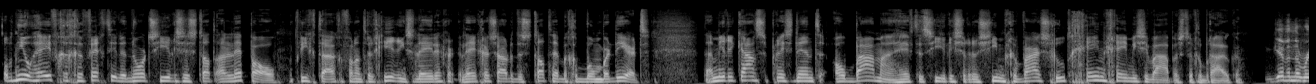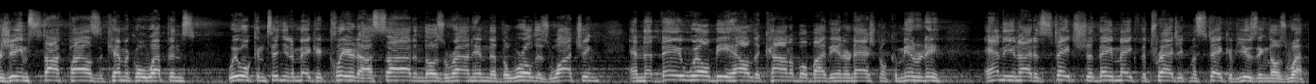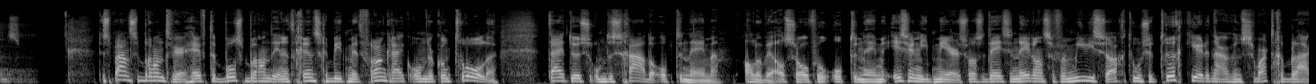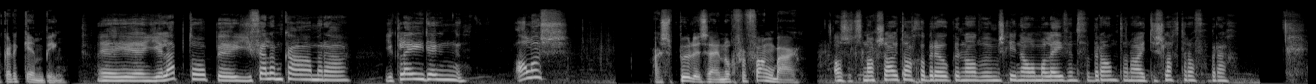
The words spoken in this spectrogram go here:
Opnieuw hevige gevechten in de Noord-Syrische stad Aleppo. Vliegtuigen van het regeringsleger zouden de stad hebben gebombardeerd. De Amerikaanse president Obama heeft het Syrische regime gewaarschuwd... geen chemische wapens te gebruiken. Given the regime stockpiles of chemical weapons... we will continue to make it clear to Assad and those around him... that the world is watching... and that they will be held accountable by the international community... and the United States should they make the tragic mistake of using those weapons. De Spaanse brandweer heeft de bosbranden in het grensgebied met Frankrijk onder controle. Tijd dus om de schade op te nemen. Alhoewel, zoveel op te nemen is er niet meer... zoals deze Nederlandse familie zag toen ze terugkeerden naar hun zwart geblakerde camping. Uh, je laptop, uh, je filmcamera, je kleding, alles. Maar spullen zijn nog vervangbaar. Als het s'nachts uit had gebroken, dan hadden we misschien allemaal levend verbrand... en uit de slag eraf gebracht.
